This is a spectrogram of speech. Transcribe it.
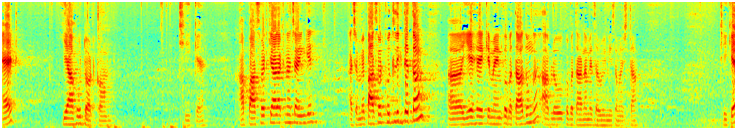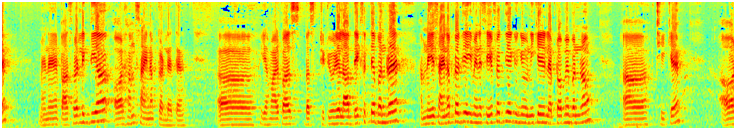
at Yahoo dot com. ठीक है। आप पासवर्ड क्या रखना चाहेंगे? अच्छा मैं पासवर्ड खुद लिख देता हूँ। ये है कि मैं इनको बता दूँगा। आप लोगों को बताना मैं ज़रूरी नहीं समझता। ठीक है? मैंने पासवर्ड लिख दिया और हम साइन अप कर लेते हैं। ये हमारे पास बस ट्यूटोरियल आप देख सकते हैं, बन रहा है। हमने ये साइन अप कर दिया, ये मैंने सेफ़ रख दिया क्योंकि उन्हीं के लैपटॉप में बन रहा हूँ। ठीक है? और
